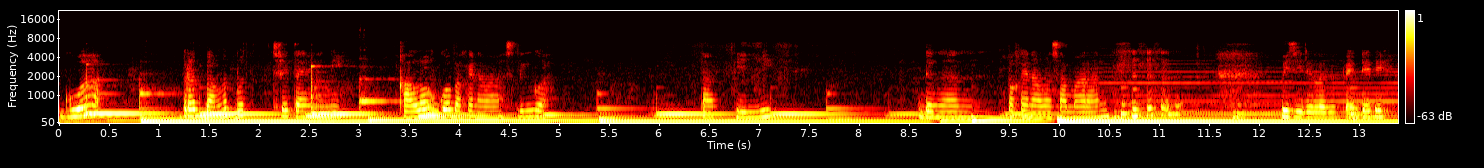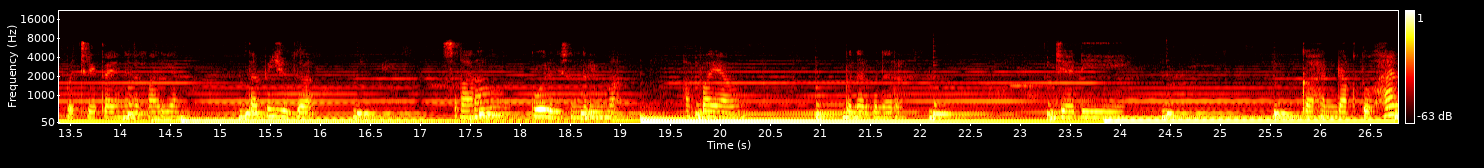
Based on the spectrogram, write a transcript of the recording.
gue berat banget buat ceritain ini. Kalau gue pakai nama asli gue tapi dengan pakai nama samaran. Gue jadi lebih pede deh buat ceritain ke kalian. Tapi juga sekarang gue udah bisa nerima apa yang benar-benar jadi kehendak Tuhan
